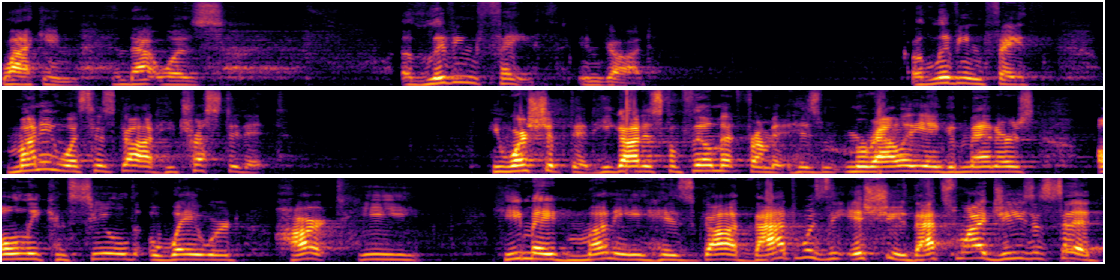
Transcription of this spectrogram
lacking, and that was a living faith in God. A living faith. Money was his God, he trusted it. He worshiped it. He got his fulfillment from it. His morality and good manners only concealed a wayward heart. He he made money his God. That was the issue. That's why Jesus said,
